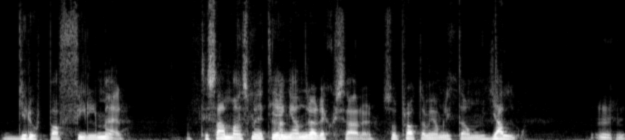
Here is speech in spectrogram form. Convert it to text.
grupp av filmer. Tillsammans med ett gäng ja. andra regissörer. Så pratar vi om lite om Jallo. Mm -hmm.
